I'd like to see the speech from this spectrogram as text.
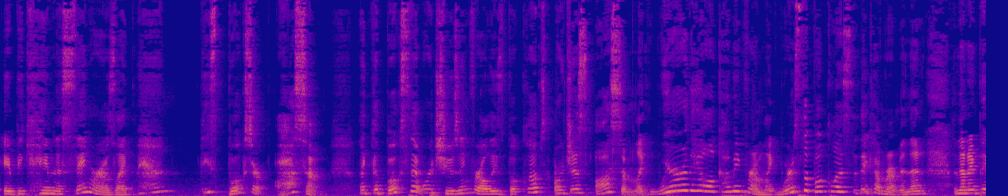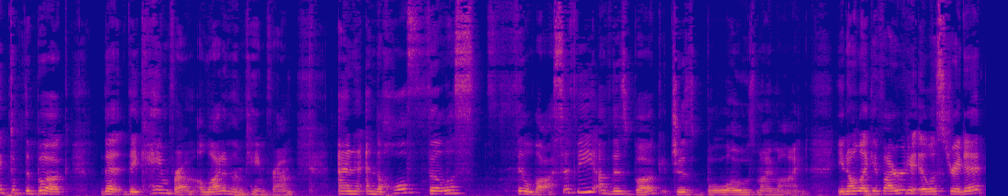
It became this thing where I was like, man, these books are awesome. Like the books that we're choosing for all these book clubs are just awesome. Like where are they all coming from? Like where's the book list that they come from? And then and then I picked up the book that they came from. A lot of them came from, and and the whole philos- philosophy of this book just blows my mind. You know, like if I were to illustrate it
